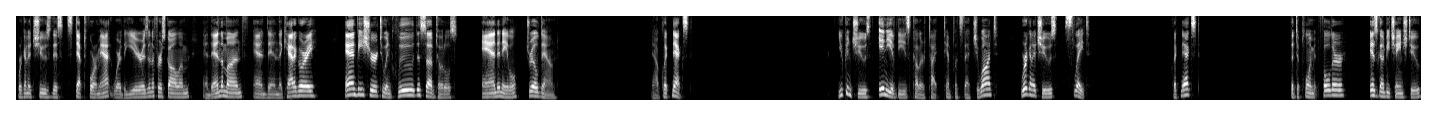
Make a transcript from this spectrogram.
We're going to choose this stepped format where the year is in the first column, and then the month, and then the category. And be sure to include the subtotals and enable drill down. Now click Next. You can choose any of these color type templates that you want. We're going to choose Slate. Click Next. The deployment folder is going to be changed to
